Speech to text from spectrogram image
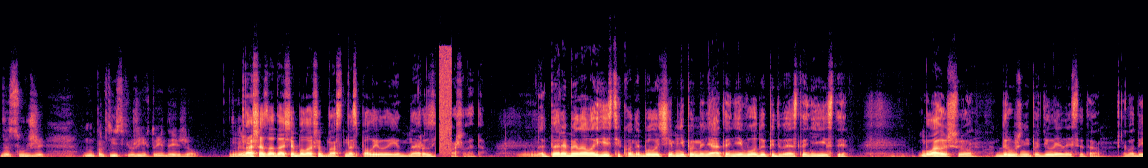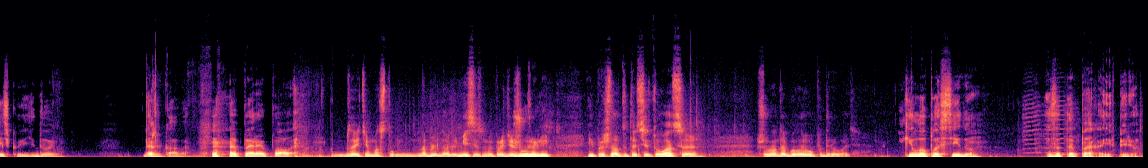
до Суджи. Ну, практически уже никто не доезжал. Наша задача була, щоб нас не спалили і не роз'їбашили там. Перебили логістику, не було чим ні поміняти, ні воду підвезти, ні їсти. Благо, що дружні поділилися там водичкою, їдою. Даже кава перепала. За этим мостом наблюдали. Месяц мы продежурили, и пришла вот эта ситуация, что надо было его подрывать. Кіло пластиду, затепеха і вперед.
